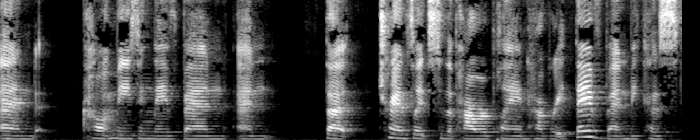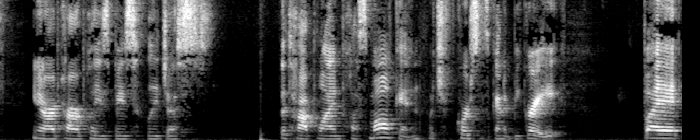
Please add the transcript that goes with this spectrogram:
and how amazing they've been, and that translates to the power play and how great they've been because you know our power play is basically just the top line plus Malkin, which of course is going to be great. But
